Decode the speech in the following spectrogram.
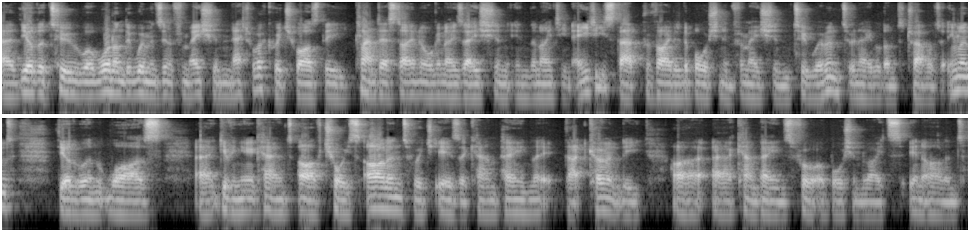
Uh, the other two were one on the Women's Information Network, which was the clandestine organisation in the 1980s that provided abortion information to women to enable them to travel to England. The other one was uh, giving an account of Choice Ireland, which is a campaign that, currently uh, uh campaigns for abortion rights in Ireland.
